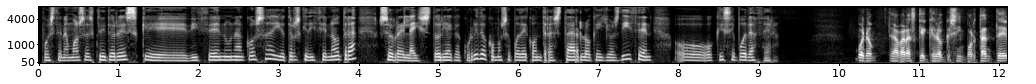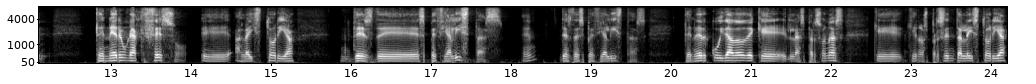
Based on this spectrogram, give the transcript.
pues tenemos escritores que dicen una cosa y otros que dicen otra sobre la historia que ha ocurrido, cómo se puede contrastar lo que ellos dicen o, qué se puede hacer. Bueno, la verdad es que creo que es importante tener un acceso eh, a la historia desde especialistas. ¿eh? Desde especialistas. Tener cuidado de que las personas que, nos presentan la historia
